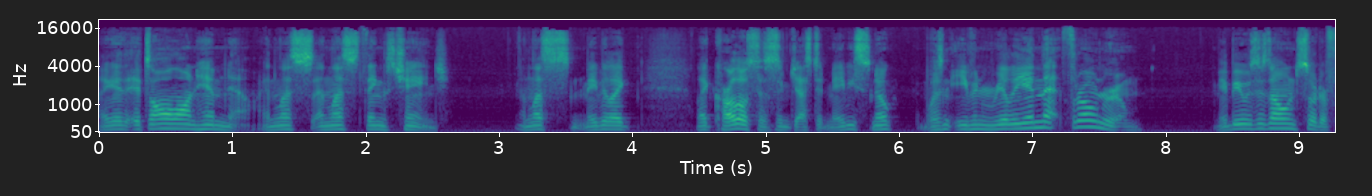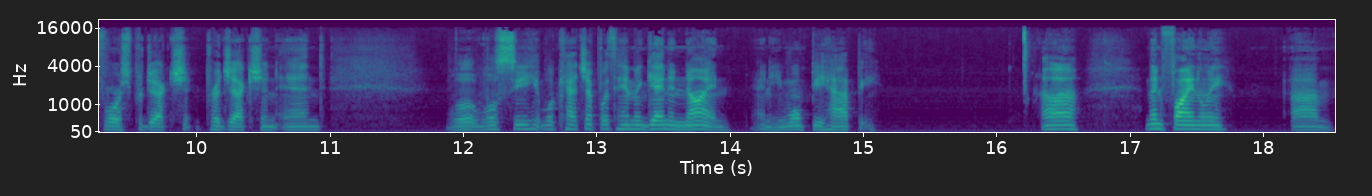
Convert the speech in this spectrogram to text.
Like it's all on him now, unless unless things change, unless maybe like like Carlos has suggested, maybe Snoke wasn't even really in that throne room. Maybe it was his own sort of force projection projection, and we'll we'll see. We'll catch up with him again in nine, and he won't be happy. Uh, then finally, um,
